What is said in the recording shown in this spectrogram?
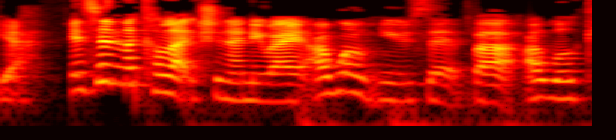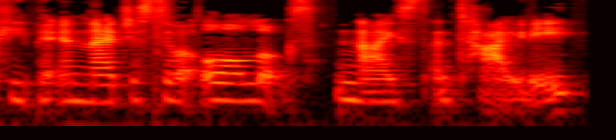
yeah, it's in the collection anyway. I won't use it, but I will keep it in there just so it all looks nice and tidy.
